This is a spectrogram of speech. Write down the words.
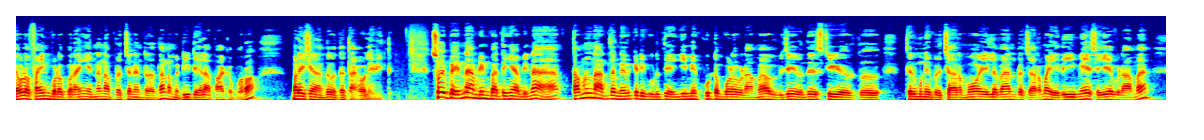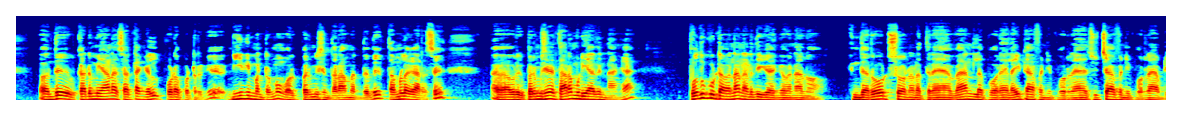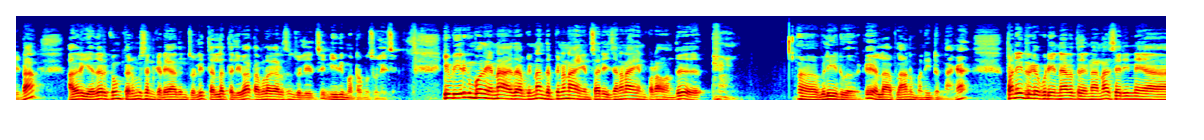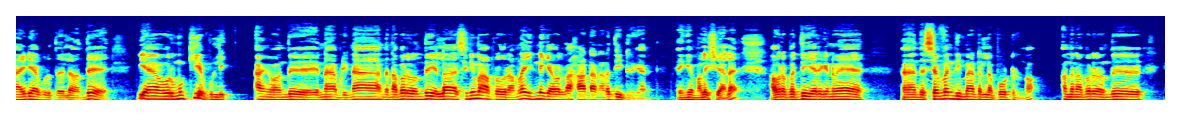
எவ்வளோ ஃபைன் போட போகிறாங்க என்னென்ன பிரச்சனைன்றதை தான் நம்ம டீட்டெயிலாக பார்க்க போகிறோம் மலேசியாவிலேருந்து வந்த தகவலை வைத்து. ஸோ இப்போ என்ன அப்படின்னு பார்த்தீங்க அப்படின்னா தமிழ்நாட்டில் நெருக்கடி கொடுத்து எங்கேயுமே கூட்டம் போட விடாமல் விஜய் வந்து ஸ்ரீ திருமுனை பிரச்சாரமோ இல்லை வேன் பிரச்சாரமோ எதையுமே செய்ய விடாமல் வந்து கடுமையான சட்டங்கள் போடப்பட்டிருக்கு. நீதிமன்றமும் அவருக்கு பெர்மிஷன் தராமல் இருந்தது. தமிழக அரசு அவருக்கு பெர்மிஷனே தர முடியாதுன்னாங்க. பொதுக்கூட்டம் வேணால் நடத்திக்க எங்கே வேணாலும். இந்த ரோட் ஷோ நடத்துகிறேன் வேனில் போகிறேன் லைட் ஆஃப் பண்ணி போடுறேன் சுவிட்ச் ஆஃப் பண்ணி போடுறேன் அப்படின்னா அதில் எதற்கும் பெர்மிஷன் கிடையாதுன்னு சொல்லி தெல்ல தெளிவாக தமிழக அரசும் சொல்லிடுச்சு நீதிமன்றமும் சொல்லிடுச்சு இப்படி இருக்கும்போது என்ன ஆகுது அப்படின்னா இந்த பினநாயகன் சாரி ஜனநாயகன் படம் வந்து வெளியிடுவதற்கு எல்லா பிளானும் பண்ணிட்டு இருந்தாங்க பண்ணிகிட்டு இருக்கக்கூடிய நேரத்தில் என்னென்னா சரின்னு ஐடியா கொடுத்ததில் வந்து என் ஒரு முக்கிய புள்ளி. அங்கே வந்து என்ன அப்படின்னா அந்த நபர் வந்து எல்லா சினிமா ப்ரோக்ராமில் இன்றைக்கி அவர் தான் ஹாட்டாக நடத்திட்டு இருக்கார் எங்கே மலேசியாவில் அவரை பற்றி ஏற்கனவே அந்த இந்த செவ்வந்தி மேட்டரில் போட்டிருந்தோம். அந்த நபர் வந்து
